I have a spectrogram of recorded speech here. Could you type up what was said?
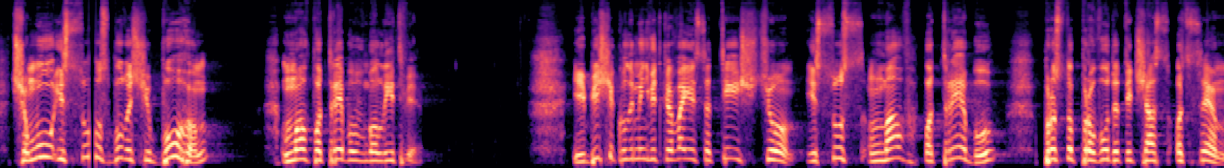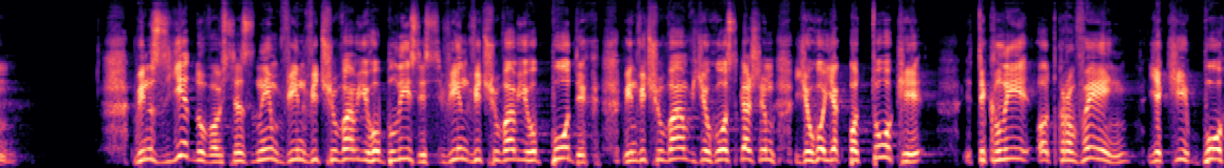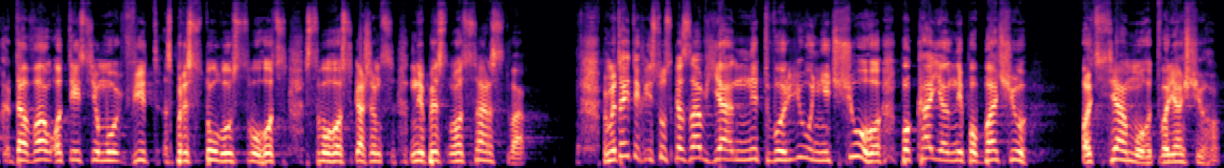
чому Ісус, будучи Богом, мав потребу в молитві. І більше, коли мені відкривається те, що Ісус мав потребу просто проводити час Отцем. Він з'єднувався з ним, він відчував його близькість, він відчував його подих, він відчував його, скажімо, його як потоки текли откровень, які Бог давав отець йому від престолу свого, свого скажімо, небесного царства. Пам'ятаєте, Ісус сказав: Я не творю нічого, поки я не побачу Отця мого творящого.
